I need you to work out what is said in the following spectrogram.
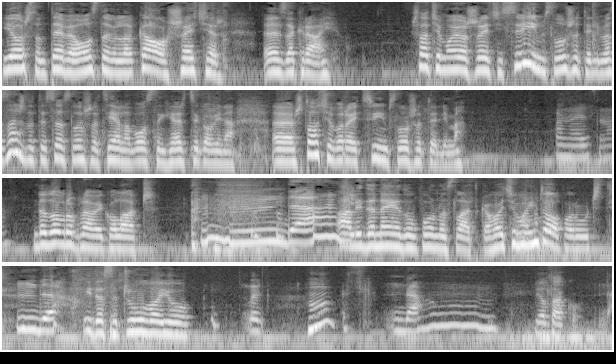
još sam tebe ostavila kao šećer e, za kraj. Što ćemo još reći svim slušateljima? Znaš da te sad sluša cijela Bosna i Hercegovina. E, što ćemo reći svim slušateljima? Pa ne znam. Da dobro prave kolače. Mhm, da. Ali da ne jedu puno slatka. Hoćemo im to poručiti. Da. I da se čuvaju. Hm? Da. Jel tako? Da.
